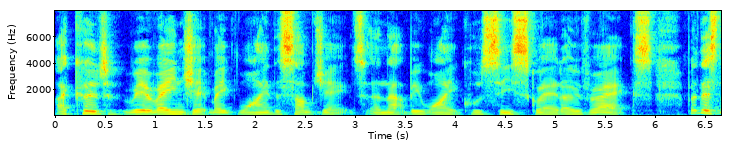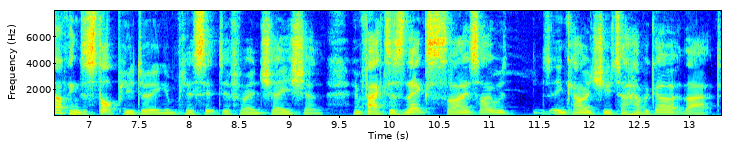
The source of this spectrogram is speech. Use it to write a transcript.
I could rearrange it, make y the subject, and that would be y equals c squared over x. But there's nothing to stop you doing implicit differentiation. In fact, as an exercise, I would encourage you to have a go at that.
